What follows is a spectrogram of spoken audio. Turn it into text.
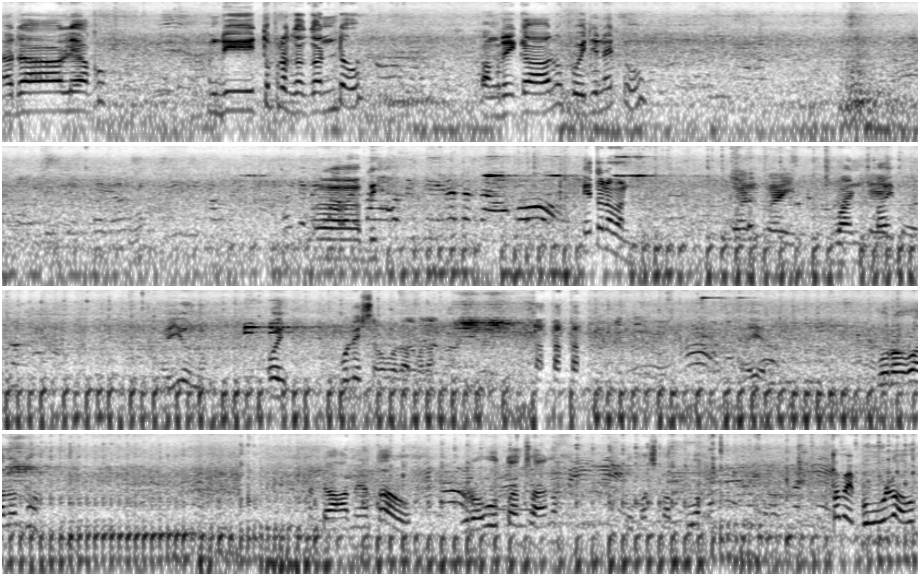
Nadali ako. Hindi ito gaganda oh. Pang regalo, pwede na ito. oh. Grabe. Ito naman. 1.5. 1.5. Ayun oh. Uy, pulis. Oh, wala pala. Ayan. Buraw ano to? Ang dami ng tao. Burautan sa ano. Tumas Papua. Ito may bula oh.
